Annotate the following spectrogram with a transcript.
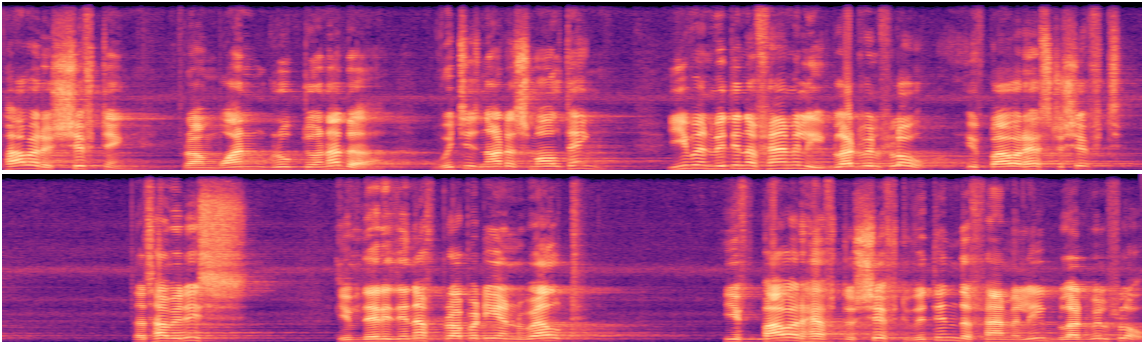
power is shifting from one group to another, which is not a small thing. Even within a family, blood will flow if power has to shift. That's how it is. If there is enough property and wealth, if power has to shift within the family, blood will flow.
